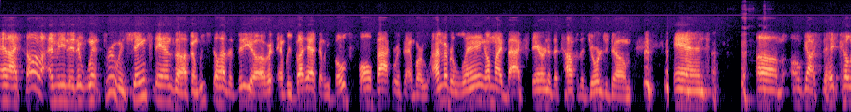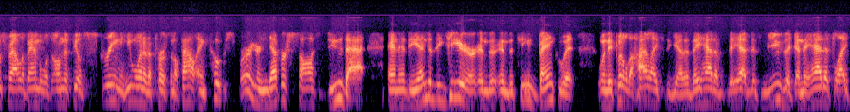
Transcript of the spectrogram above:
and I thought, I mean, it, it went through. And Shane stands up, and we still have the video of it, and we butt heads, and we both fall backwards. And we're, I remember laying on my back, staring at the top of the Georgia Dome, and um, oh gosh, the head coach for Alabama was on the field screaming. He wanted a personal foul, and Coach Spurrier never saw us do that. And at the end of the year, in the in the team banquet, when they put all the highlights together, they had a they had this music, and they had us like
